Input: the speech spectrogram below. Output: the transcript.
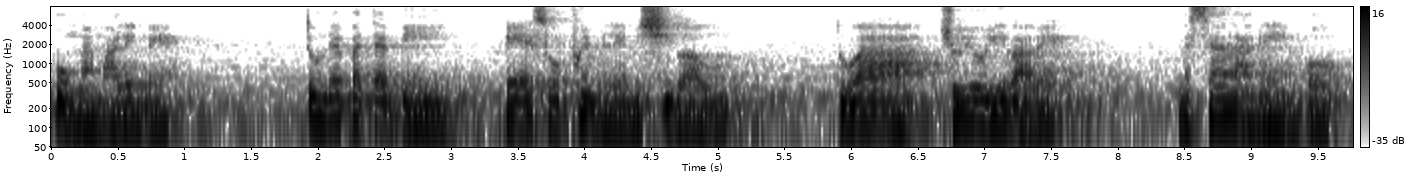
ပုံမှန်ပါလိမ့်မယ်သူနဲ့ပတ်သက်ပြီးဘယ်အဆိုဖွင့်မလဲမရှိပါဘူး तू ကရိုးရိုးလေးပါပဲမဆန်းလာခဲ့ရင်ပေါ့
